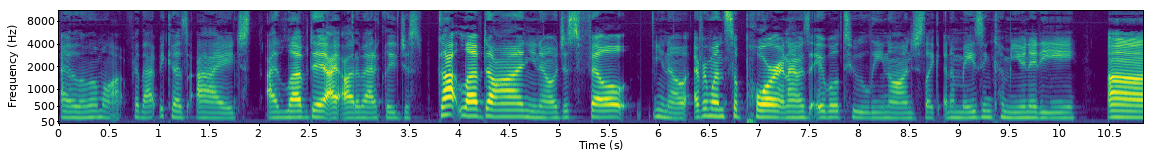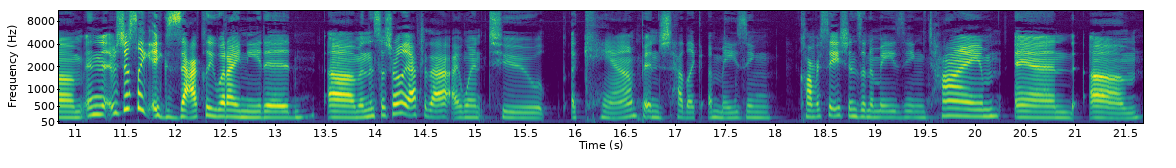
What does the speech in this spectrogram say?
I love them a lot for that because I just I loved it. I automatically just got loved on, you know, just felt you know everyone's support, and I was able to lean on just like an amazing community. Um, and it was just like exactly what I needed. Um, and then so shortly after that, I went to a camp and just had like amazing conversations and amazing time. And um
